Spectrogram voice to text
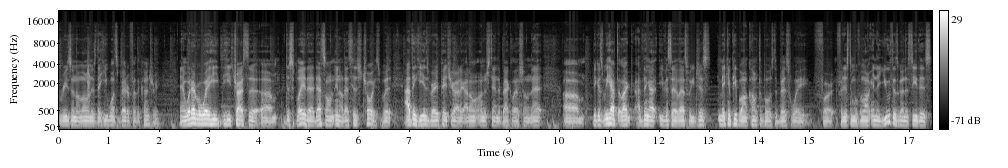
reason alone, is that he wants better for the country. And whatever way he, he tries to um, display that, that's on you know that's his choice. But I think he is very patriotic. I don't understand the backlash on that um, because we have to like I think I even said it last week. Just making people uncomfortable is the best way for for this to move along. And the youth is going to see this.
